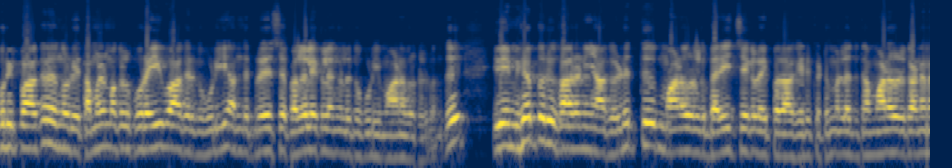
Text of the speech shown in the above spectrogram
குறிப்பாக எங்களுடைய தமிழ் மக்கள் குறைவாக இருக்கக்கூடிய அந்த பிரதேச பல்கலைக்கழகங்கள் இருக்கக்கூடிய மாணவர்கள் வந்து இதை மிகப்பெரிய காரணியாக எடுத்து மாணவர்களுக்கு பரீட்சைகள் வைப்பதாக இருக்கட்டும் அல்லது தம் மாணவர்களுக்கான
